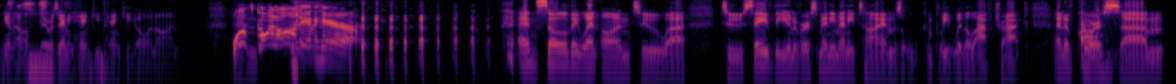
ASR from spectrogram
you know there was any hanky panky going on. What's And- going on in here? and so they went on to uh, to save the universe many, many times, complete with a laugh track, and of course. Um,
